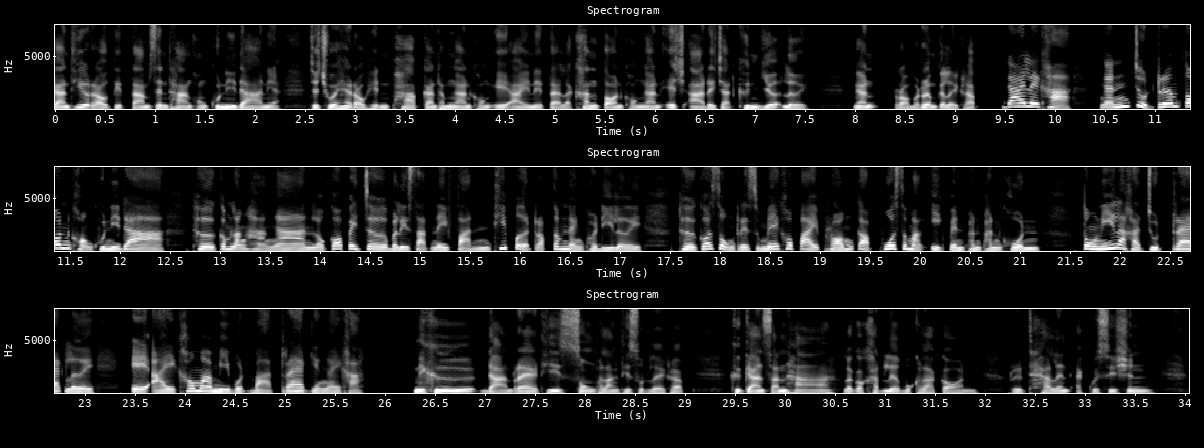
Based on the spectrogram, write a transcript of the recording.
การที่เราติดตามเส้นทางของคุณนิดาเนี่ย จะช่วยให้เราเห็นภาพการทำงานของ AI ในแต่ละขั้นตอนของงาน HR ได้จัดขึ้นเยอะเลย งั้นเรามาเริ่มกันเลยครับ ได้เลยค่ะ งั้นจุดเริ่มต้นของคุณนิดา เธอกำลังหางานแล้วก็ไปเจอบริษัทในฝันที่เปิดรับตำแหน่งพอดีเลย เธอก็ส่งเรซูเม่เข้าไปพร้อมกับผู้สมัครอีกเป็นพันๆคน ตรงนี้แหละค่ะจุดแรกเลย AI เข้ามามีบทบาทแรกยังไงคะ นี่คือด่านแรกที่ทรงพลังที่สุดเลยครับ คือการสรรหาแล้วก็คัดเลือกบุคลากร หรือ talent acquisition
